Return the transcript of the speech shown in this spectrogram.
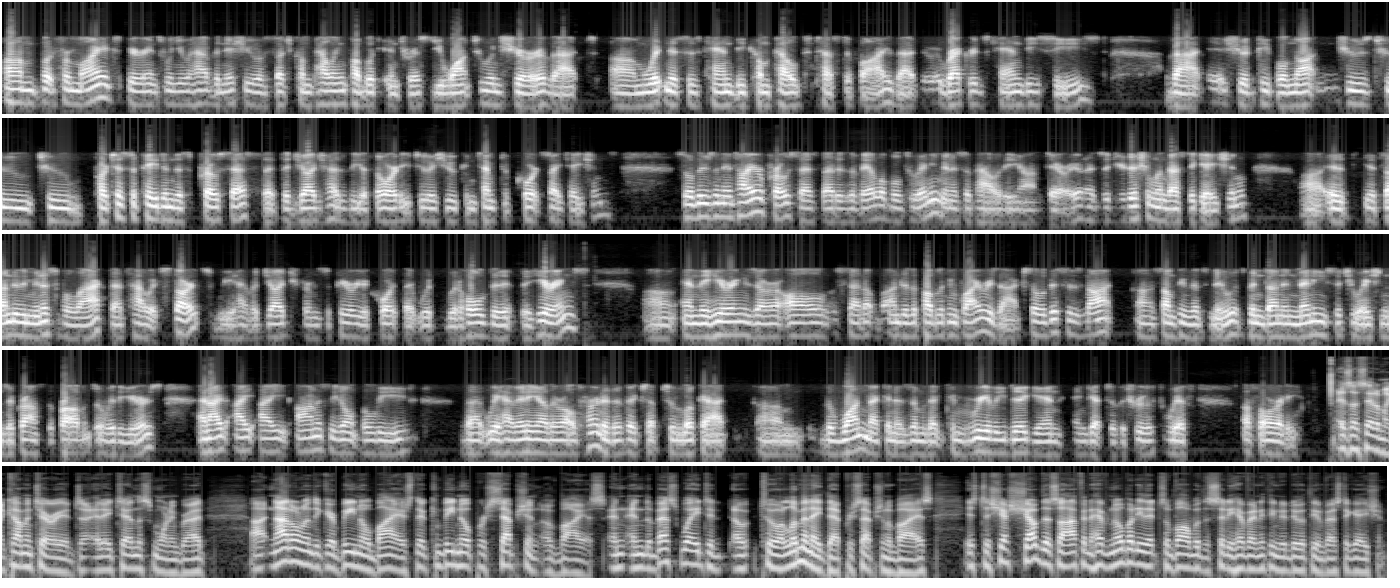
Um, but from my experience, when you have an issue of such compelling public interest, you want to ensure that um, witnesses can be compelled to testify, that records can be seized, that should people not choose to to participate in this process, that the judge has the authority to issue contempt of court citations. So there's an entire process that is available to any municipality in Ontario, and it's a judicial investigation. Uh, it, it's under the Municipal Act. That's how it starts. We have a judge from Superior Court that would, would hold the, the hearings, um, and the hearings are all set up under the Public Inquiries Act. So this is not uh, something that's new. It's been done in many situations across the province over the years, and I, I, I honestly don't believe that we have any other alternative except to look at um, the one mechanism that can really dig in and get to the truth with authority. As I said in my commentary at, at 810 this morning, Brad, uh, not only that there can be no bias, there can be no perception of bias, and and the best way to uh, to eliminate that perception of bias is to sh- shove this off and have nobody that's involved with the city have anything to do with the investigation.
